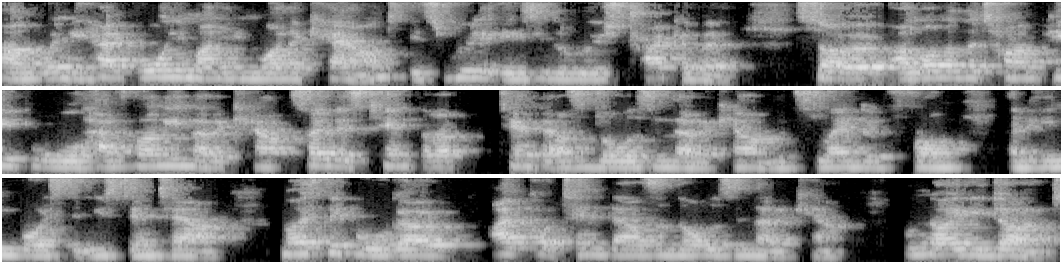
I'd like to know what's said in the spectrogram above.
Um, when you have all your money in one account, it's really easy to lose track of it. So a lot of the time, people will have money in that account. Say there's $10,000 in that account that's landed from an invoice that you sent out. Most people will go, I've got $10,000 in that account. Well, no, you don't,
